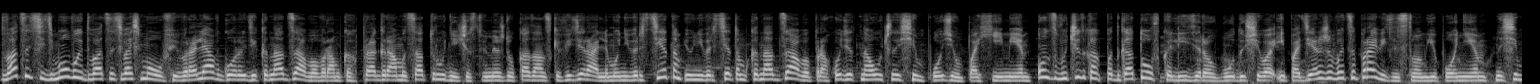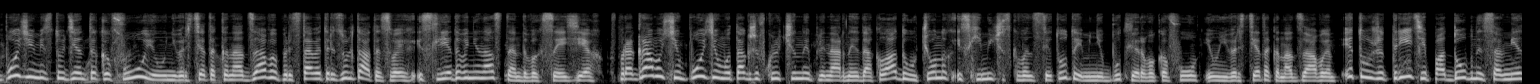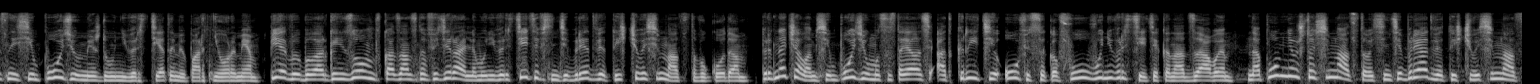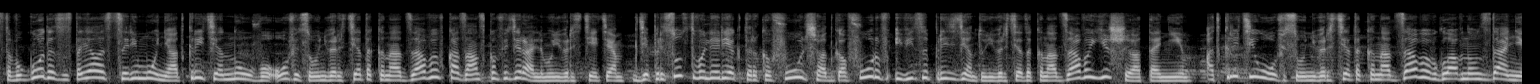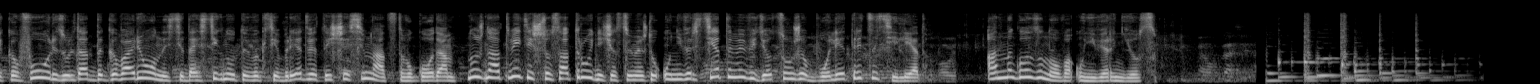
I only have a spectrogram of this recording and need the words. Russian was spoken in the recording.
27 и 28 февраля в городе Канадзава в рамках программы сотрудничества между Казанским федеральным университетом и университетом Канадзавы проходит научный симпозиум по химии. Он звучит как подготовка лидеров будущего и поддерживается правительством Японии. На симпозиуме студенты КФУ и университета Канадзавы представят результаты своих исследований на стендовых сессиях. В программу симпозиума также включены пленарные доклады ученых из Химического института имени Бутлерова КФУ и университета Канадзавы. Это уже третий подобный подобный совместный симпозиум между университетами-партнерами. Первый был организован в Казанском федеральном университете в сентябре 2018 года. Перед началом симпозиума состоялось открытие офиса КФУ в университете Канадзавы. Напомним, что 17 сентября 2018 года состоялась церемония открытия нового офиса университета Канадзавы в Казанском федеральном университете, где присутствовали ректор КФУ Ильшат Гафуров и вице-президент университета Канадзавы Еши Атани. Открытие офиса университета Канадзавы Уставы в главном здании КФУ – результат договоренности, достигнутой в октябре 2017 года. Нужно отметить, что сотрудничество между университетами ведется уже более 30 лет. Анна Глазунова, Универньюз.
